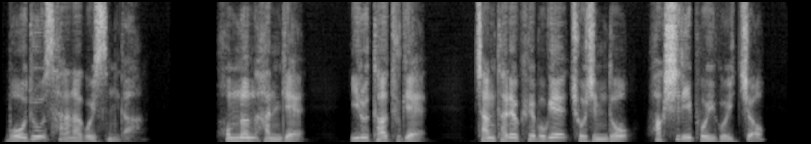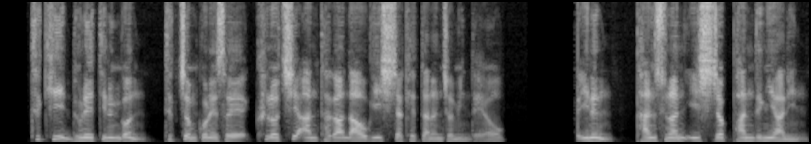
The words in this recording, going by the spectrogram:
모두 살아나고 있습니다. 홈런 1개, 2루타 2개, 장타력 회복의 조짐도 확실히 보이고 있죠. 특히 눈에 띄는 건 득점권에서의 클러치 안타가 나오기 시작했다는 점인데요. 이는 단순한 일시적 반등이 아닌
